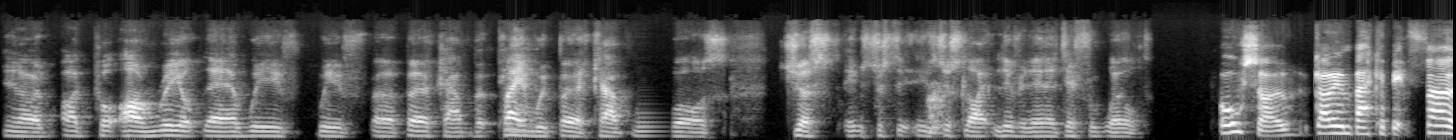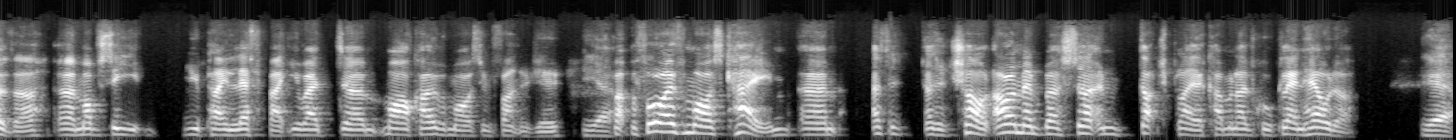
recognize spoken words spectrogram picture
you know I'd put Henry up there with with uh, Bergkamp, but playing with Bergkamp was just it was just it was just like living in a different world. Also, going back a bit further, um, obviously you playing left back, you had um, Marc Overmars in front of you. Yeah. But before Overmars came, um, as a as a child, I remember a certain Dutch player coming over called Glenn Helder. Yeah.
